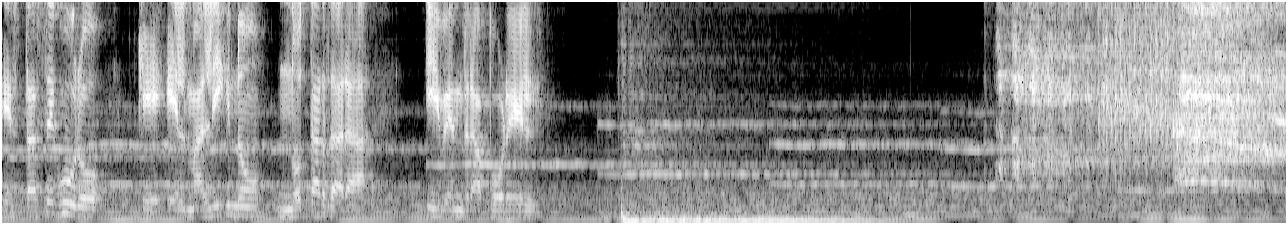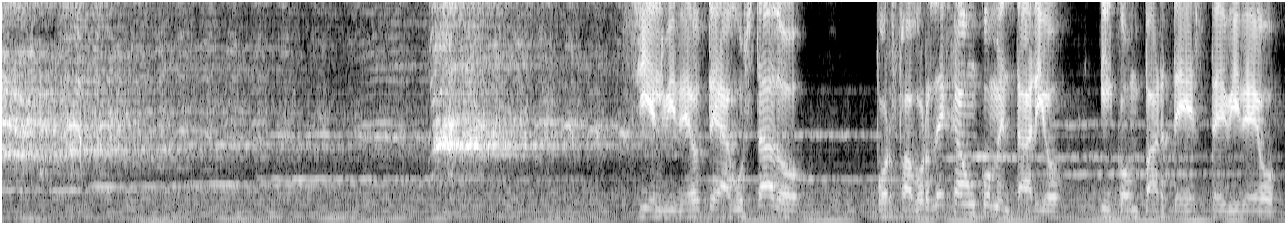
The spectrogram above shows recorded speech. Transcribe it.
está seguro que el maligno no tardará y vendrá por él. Si el video te ha gustado, por favor deja un comentario y comparte este video.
